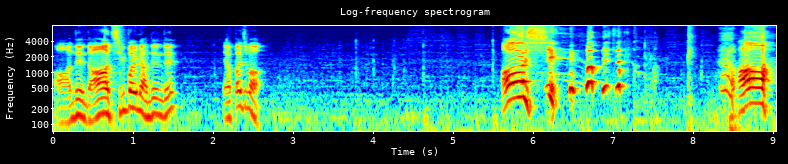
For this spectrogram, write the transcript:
아, 안 되는데. 아, 지금 빨면 안 되는데? 야, 빨지 마. 아, 씨! 아!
